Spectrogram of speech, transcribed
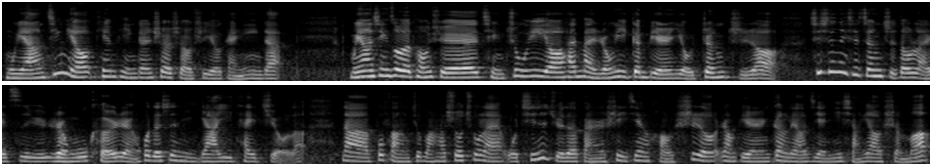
母羊、金牛、天秤跟射手是有感应的。母羊星座的同学请注意哦，还蛮容易跟别人有争执哦。其实那些争执都来自于忍无可忍，或者是你压抑太久了。那不妨就把它说出来。我其实觉得反而是一件好事哦，让别人更了解你想要什么。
